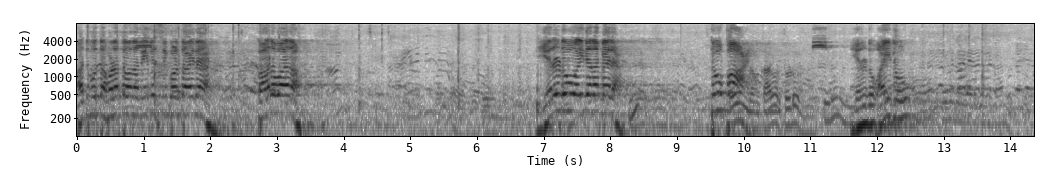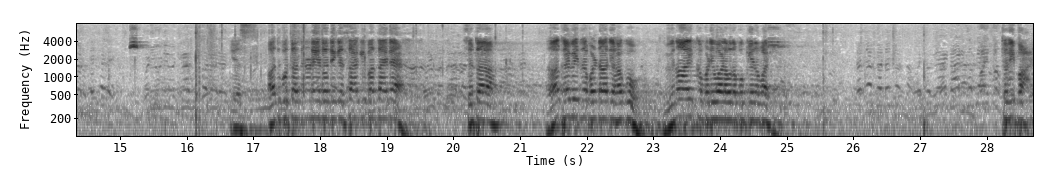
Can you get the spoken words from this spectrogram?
ಅದ್ಭುತ ಹೊಡೆತವನ್ನು ನಿಲ್ಲಿಸಿಕೊಳ್ತಾ ಇದೆ. ಕಾರವಾರ. ಎರಡು ಐದರ ಮೇಲೆ. ಟೂ ಪಾಯಿಂಟ್ ಎರಡು ಐದು ಎಸ್ ಅದ್ಭುತ ನಿರ್ಣಯದೊಂದಿಗೆ ಸಾಗಿ ಬರ್ತಾ ಇದೆ. ಸುತ ರಾಘವೇಂದ್ರ ಭಂಡಾರಿ ಹಾಗೂ ವಿನಾಯಕ ಮಡಿವಾಳ ಅವರ ಮುಖೇನವಾಗಿ ತ್ರಿಪಾಯ್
